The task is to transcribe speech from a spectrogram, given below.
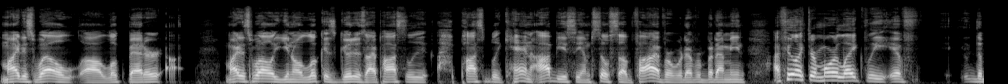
might as well uh, look better might as well, you know, look as good as I possibly possibly can. Obviously, I'm still sub 5 or whatever, but I mean, I feel like they're more likely if the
